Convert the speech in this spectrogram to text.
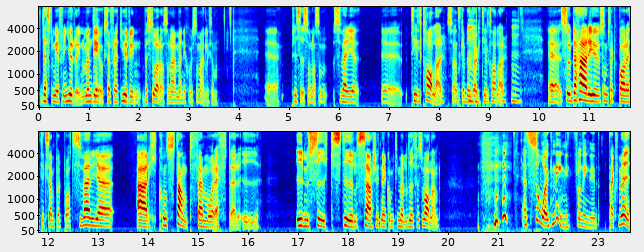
desto mer från juryn, men det är också för att juryn består av sådana här människor som är liksom eh, precis sådana som Sverige eh, tilltalar, svenska bidrag Mm. tilltalar. Mm. Eh, så det här är ju som sagt bara ett exempel på att Sverige är konstant fem år efter i, i musikstil, särskilt när det kommer till Melodifestivalen. En sågning från Ingrid. Tack för mig!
